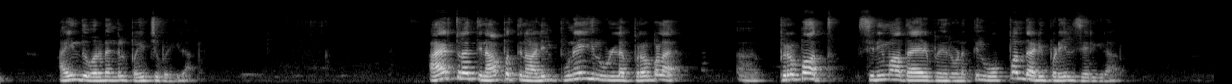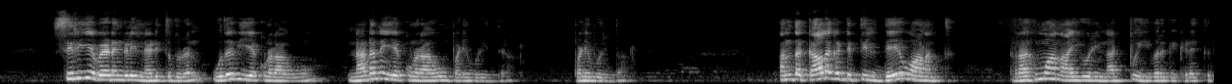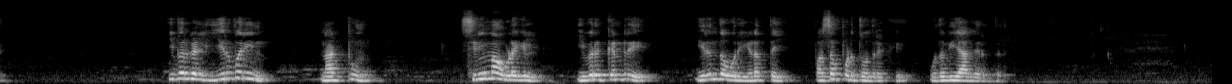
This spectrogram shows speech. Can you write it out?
ஐந்து வருடங்கள் பயிற்சி பெறுகிறார். ஆயிரத்தி தொள்ளாயிரத்தி நாற்பத்தி நாலில் புனேயில் உள்ள பிரபல பிரபாத் சினிமா தயாரிப்பு நிறுவனத்தில் ஒப்பந்த அடிப்படையில் சேர்கிறார். சிறிய வேடங்களில் நடித்ததுடன் உதவி இயக்குனராகவும் நடன இயக்குனராகவும் பணிபுரிந்தார். பணிபுரிந்தார். அந்த காலகட்டத்தில் தேவ் ஆனந்த் ரஹ்மான் ஆகியோரின் நட்பு இவருக்கு கிடைத்தது. இவர்கள் இருவரின் நட்பும் சினிமா உலகில் இவருக்கென்று இருந்த ஒரு இடத்தை வசப்படுத்துவதற்கு உதவியாக இருந்தது.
